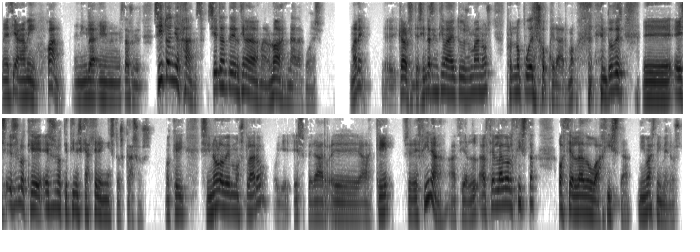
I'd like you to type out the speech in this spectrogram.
me decían a mí, Juan, en, en Estados Unidos, sit on your hands, siéntate encima de las manos, no hagas nada con eso. ¿Vale? Eh, claro, si te sientas encima de tus manos, pues no puedes operar, ¿no? Entonces, eh, eso, es lo que, eso es lo que tienes que hacer en estos casos, ¿ok? Si no lo vemos claro, oye, esperar eh, a que se defina hacia el, hacia el lado alcista o hacia el lado bajista, ni más ni menos.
